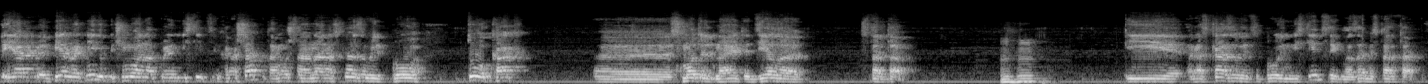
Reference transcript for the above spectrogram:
Я, первая книга, почему она про инвестиции хороша, потому что она рассказывает про то, как э, смотрит на это дело стартап. Угу. И рассказывается про инвестиции глазами стартапов.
